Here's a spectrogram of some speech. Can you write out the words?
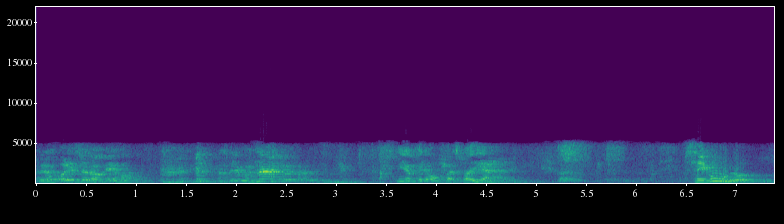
Pero por eso no queremos, no tenemos nada que ver y no queremos persuadir a nadie. Seguro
